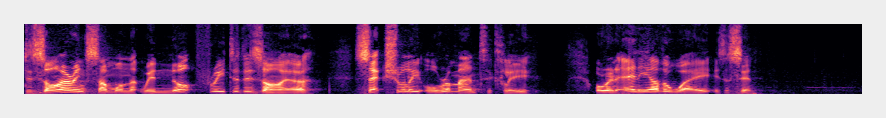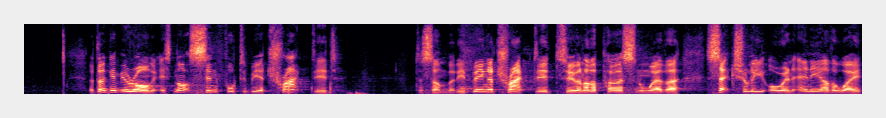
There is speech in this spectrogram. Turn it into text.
Desiring someone that we're not free to desire, sexually or romantically, or in any other way, is a sin. Now, don't get me wrong, it's not sinful to be attracted to somebody. Being attracted to another person, whether sexually or in any other way,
